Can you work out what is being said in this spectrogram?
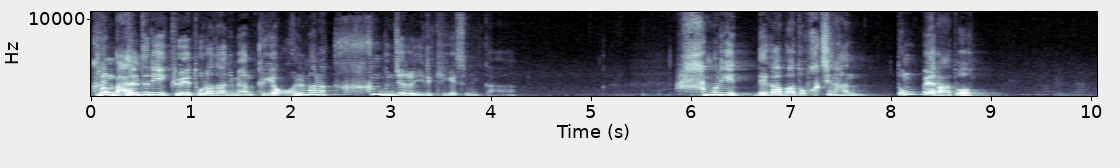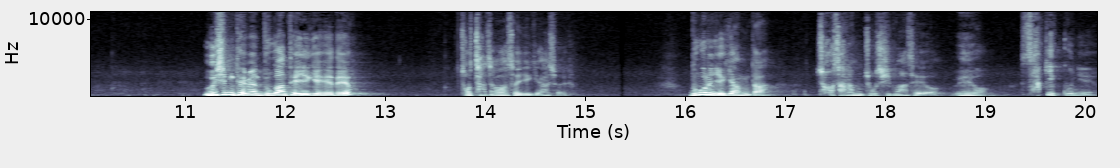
그런 말들이 교회에 돌아다니면 그게 얼마나 큰 문제를 일으키겠습니까? 아무리 내가 봐도 확실한 똥배라도 의심되면 누구한테 얘기해야 돼요? 저 찾아와서 얘기하셔요. 누구는 얘기합니다. 저 사람 조심하세요. 왜요? 사기꾼이에요.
